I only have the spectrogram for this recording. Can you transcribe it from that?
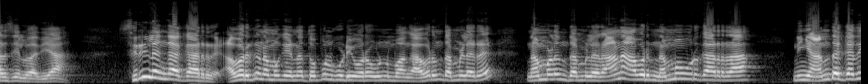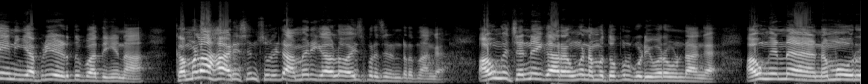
அரசியல்வாதியா? ஸ்ரீலங்காக்காரர். அவருக்கு நமக்கு என்ன தொப்புள் கூடி உறவுன்னுவாங்க. அவரும் தமிழர் நம்மளும் தமிழர். ஆனால் அவர் நம்ம ஊருக்காரரா? நீங்கள் அந்த கதையை நீங்கள் அப்படியே எடுத்து பார்த்தீங்கன்னா கமலா ஹாரிஸ்ன்னு சொல்லிட்டு அமெரிக்காவில் வைஸ் பிரசிடென்ட் இருந்தாங்க. அவங்க சென்னைக்காரவங்க நம்ம தொப்புள் கொடி உறவுண்டாங்க. அவங்க என்ன நம்ம ஊர்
